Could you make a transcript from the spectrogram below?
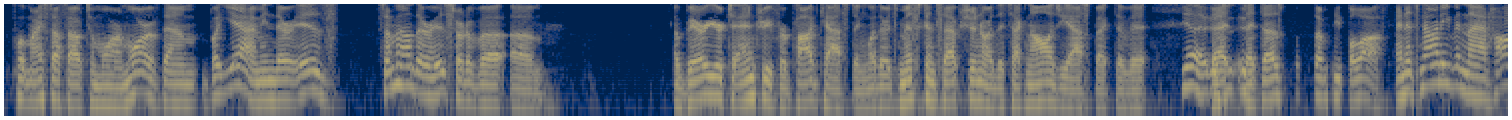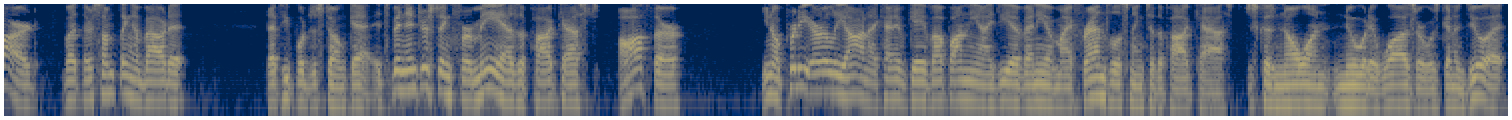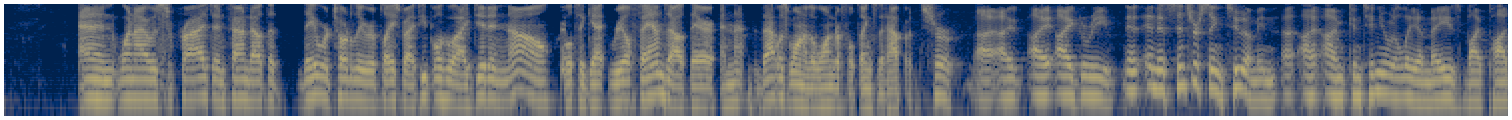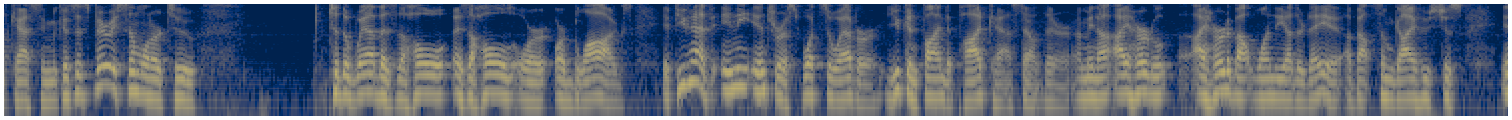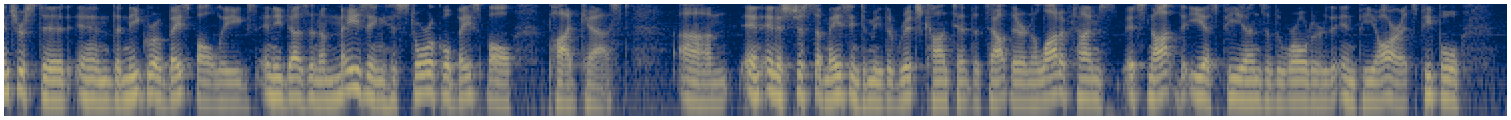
put my stuff out to more and more of them. But yeah, I mean, there is somehow there is sort of a, um, a barrier to entry for podcasting, whether it's misconception or the technology aspect of it. Yeah, it's, that that does put some people off, and it's not even that hard. But there's something about it that people just don't get. It's been interesting for me as a podcast author. You know, pretty early on, I kind of gave up on the idea of any of my friends listening to the podcast just because no one knew what it was or was going to do it. And when I was surprised and found out that they were totally replaced by people who I didn't know, able to get real fans out there, and that that was one of the wonderful things that happened. Sure, I I, I agree, and, and, it's interesting too. I mean, I, I'm continually amazed by podcasting because it's very similar to to the web as the whole as a whole or or blogs. If you have any interest whatsoever you can find a podcast out there. I mean I, I, heard i heard about one the other day about some guy who's just interested in the negro baseball leagues and he does an amazing historical baseball podcast. Um, and, and it's just amazing to me the rich content that's out there. And a lot of times it's not the espns of the world or the npr it's people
